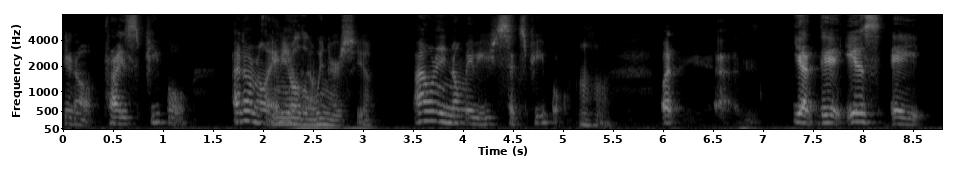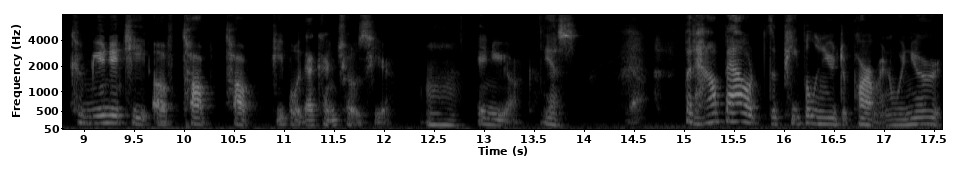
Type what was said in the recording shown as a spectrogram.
you know, prize people. I don't know any you know of the them. winners, yeah. I only know maybe six people. hmm Yeah, there is a community of top top people that can choose here hmm in New York. Yes. Yeah. But how about the people in your department when you're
